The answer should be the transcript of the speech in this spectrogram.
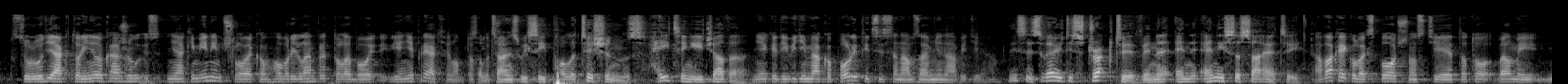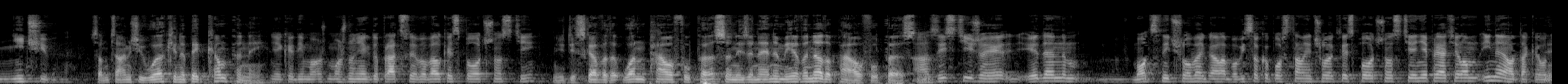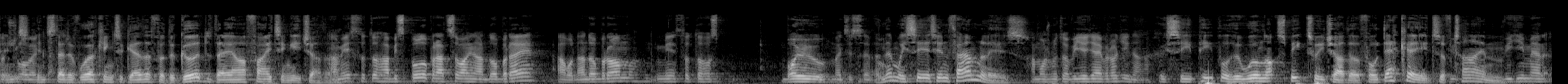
sú ľudia, ktorí nedokážu s nejakým iným človekom hovoriť len preto, lebo je nepriateľom tohto. Sometimes we see politicians hating each other. Niekedy vidíme, ako politici sa navzájom nenávidia. This is very destructive in, in any society. A v akejkoľvek spoločnosti je toto veľmi ničivé. Sometimes you work in a big company. Niekedy mož, možno niekto pracuje vo veľkej spoločnosti You discover that one powerful person is an enemy of another powerful a person. zistí, že je- jeden mocný človek alebo vysoko postavený človek tej spoločnosti je nepriateľom iného takéhoto človeka. Instead of working together for the good, they are fighting each A other. miesto toho, aby spolupracovali na dobré alebo na dobrom, miesto toho bojujú medzi sebou. And then we see it in families. A môžeme to vidieť aj v rodinách. We see people who will not speak to each other for decades of time. Vidíme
